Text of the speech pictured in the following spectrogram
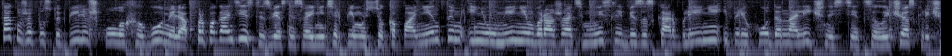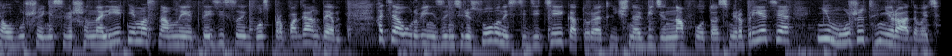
Так уже поступили в школах Гомеля. Пропагандист, известный своей нетерпимостью к оппонентам и неумением выражать мысли без оскорблений и перехода на личности, целый час кричал в уши несовершеннолетним основные тезисы госпропаганды. Хотя уровень заинтересованности детей, который отлично виден на фото с мероприятия, не может не радовать.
